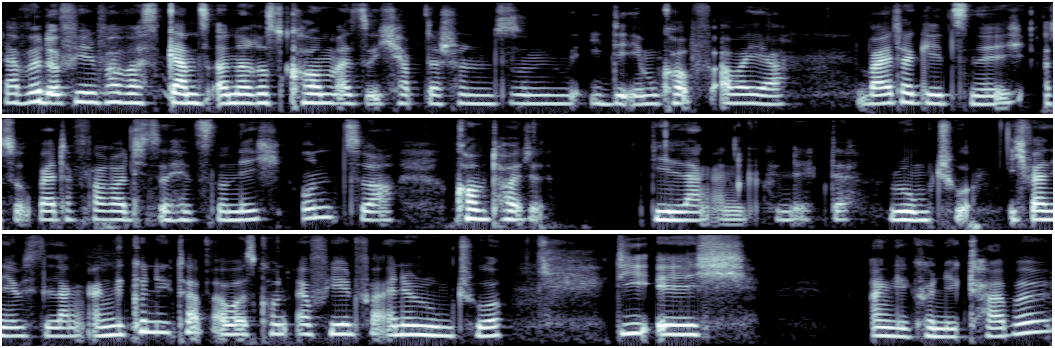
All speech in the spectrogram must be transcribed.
Da wird auf jeden Fall was ganz anderes kommen. Also ich habe da schon so eine Idee im Kopf. Aber ja, weiter geht's nicht. Also weiter verrate ich das jetzt noch nicht. Und zwar kommt heute die lang angekündigte Roomtour. Ich weiß nicht, ob ich sie lang angekündigt habe, aber es kommt auf jeden Fall eine Roomtour, die ich angekündigt habe.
